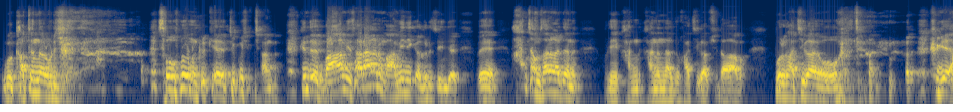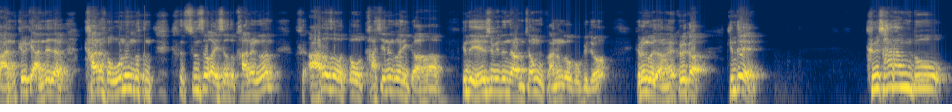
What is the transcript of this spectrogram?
뭐 같은 날 우리 죽, 속으로는 그렇게 죽고 싶지 않고. 근데 마음이 사랑하는 마음이니까 그렇지. 이제 왜 한참 사랑할 때는 우리 가, 가는 날도 같이 갑시다. 뭘 같이 가요. 그게 안, 그렇게 안 되잖아. 가는, 오는 건 순서가 있어도 가는 건 알아서 또 가시는 거니까. 근데 예수 믿는 사람은 천국 가는 거고, 그죠? 그런 거잖아요. 그러니까, 근데 그 사랑도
